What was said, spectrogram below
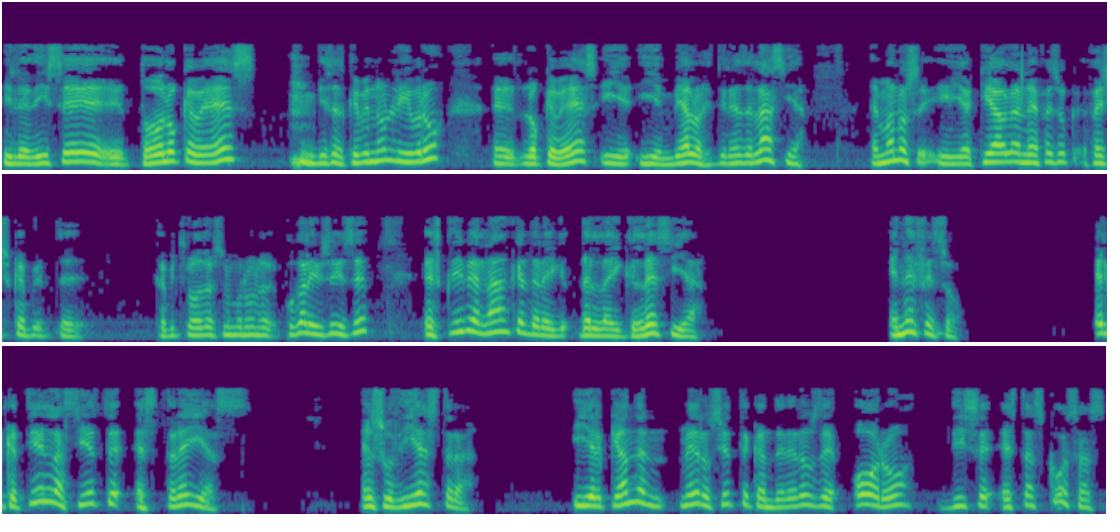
y le dice, eh, todo lo que ves, dice, escribe en un libro eh, lo que ves y, y envía a los gentiles del Asia. Hermanos, y aquí habla en Efesios, eh, capítulo 2, verso número 1, Apocalipsis dice, escribe al ángel de la, de la iglesia en Éfeso, el que tiene las siete estrellas en su diestra. Y el que anda en medio siete candeleros de oro dice estas cosas.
